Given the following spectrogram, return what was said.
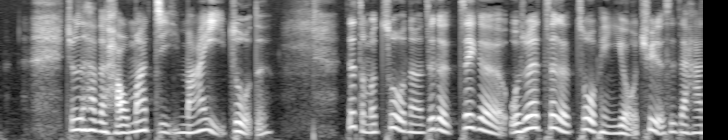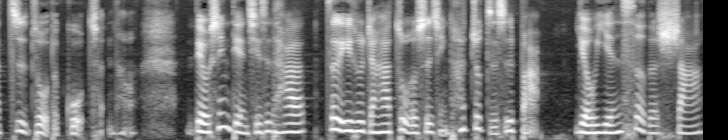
就是它的好麻吉蚂蚁做的。这怎么做呢？这个这个，我觉得这个作品有趣的是在它制作的过程哈。柳信典其实他这个艺术家他做的事情，他就只是把有颜色的纱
